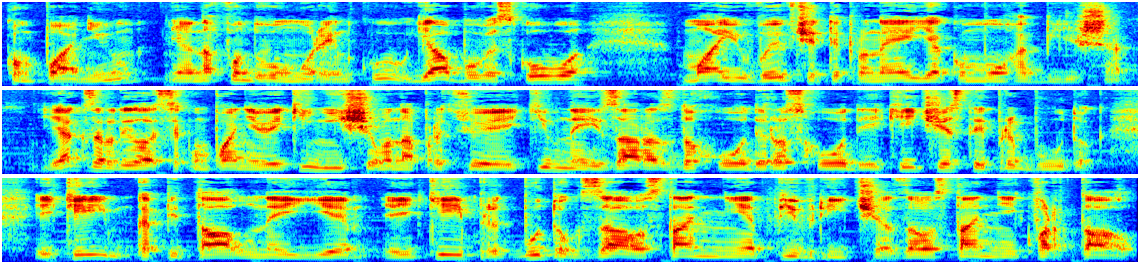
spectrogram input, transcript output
компанію на фондовому ринку, я обов'язково маю вивчити про неї якомога більше. Як зародилася компанія, в якій ніші вона працює, які в неї зараз доходи, розходи, який чистий прибуток, який капітал у неї є, який прибуток за останнє півріччя, за останній квартал.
